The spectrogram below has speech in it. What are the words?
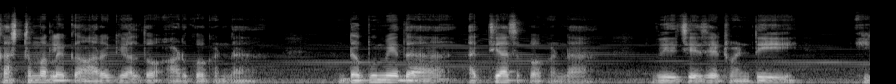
కస్టమర్ల యొక్క ఆరోగ్యాలతో ఆడుకోకుండా డబ్బు మీద అత్యాశ పోకుండా వీరు చేసేటువంటి ఈ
